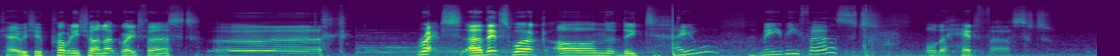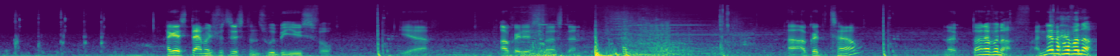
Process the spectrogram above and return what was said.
Okay, we should probably try and upgrade first. Uh, right, uh, let's work on the tail, maybe first? Or the head first? I guess damage resistance would be useful. Yeah. Upgrade this first then. Uh, upgrade the tail. Nope, don't have enough. I never have enough.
